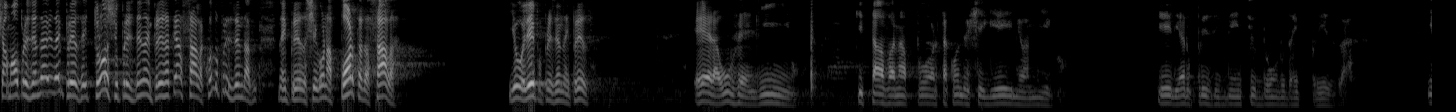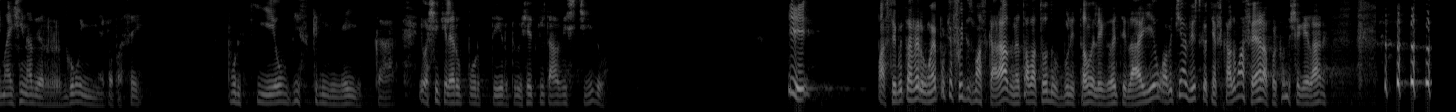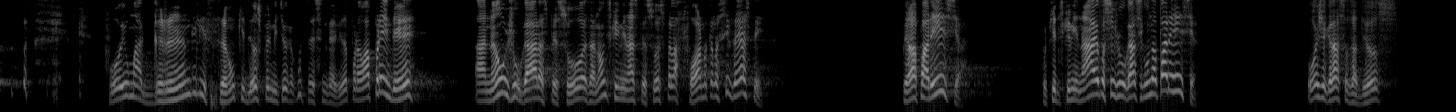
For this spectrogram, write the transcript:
chamar o presidente da, da, empresa. E trouxe o presidente da empresa até a sala. Quando o presidente da, da empresa chegou na porta da sala, e eu olhei para o presidente da empresa, era o velhinho que estava na porta quando eu cheguei, meu amigo. Ele era o presidente e o dono da empresa. Imagina a vergonha que eu passei porque eu discriminei o cara. Eu achei que ele era o porteiro pelo jeito que ele estava vestido. E passei muita vergonha porque fui desmascarado, né? Eu estava todo bonitão, elegante lá e o homem tinha visto que eu tinha ficado uma fera, porque quando eu cheguei lá, né? Foi uma grande lição que Deus permitiu que acontecesse na minha vida para eu aprender a não julgar as pessoas, a não discriminar as pessoas pela forma que elas se vestem pela aparência. Porque discriminar é você julgar segundo a aparência. Hoje, graças a Deus,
